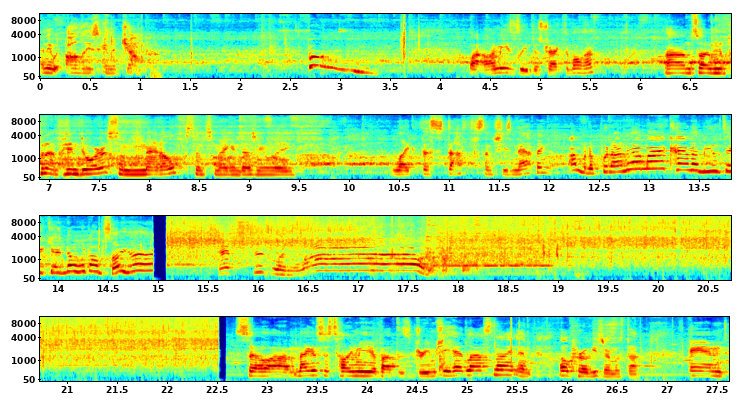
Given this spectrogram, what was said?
Anyway, Ollie's gonna jump. Wow, I'm easily distractible, huh? Um, so I'm gonna put on Pandora some metal, since Megan doesn't really like this stuff since she's napping. I'm gonna put on my kind of music, you know what I'm saying? It's sizzling loud! So uh, Megan's just telling me about this dream she had last night, and oh, pierogies are almost done. And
